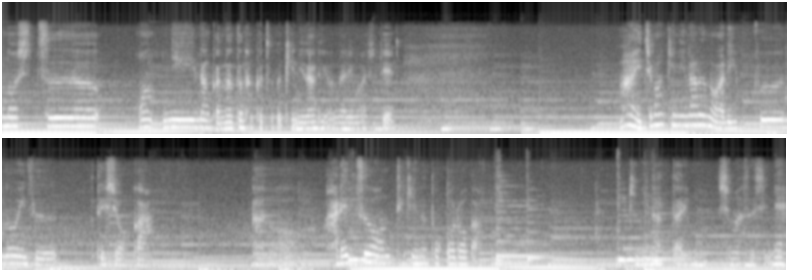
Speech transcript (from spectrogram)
の質になんかなんとなくちょっと気になるようになりまして。まあ一番気になるのはリップノイズでしょうか。あの破裂音的なところが気になったりもしますしね。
